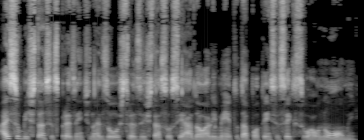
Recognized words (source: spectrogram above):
As substâncias presentes nas ostras estão associadas ao alimento da potência sexual no homem.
